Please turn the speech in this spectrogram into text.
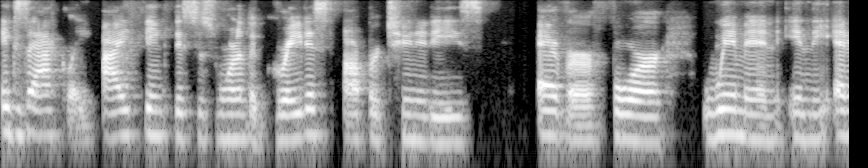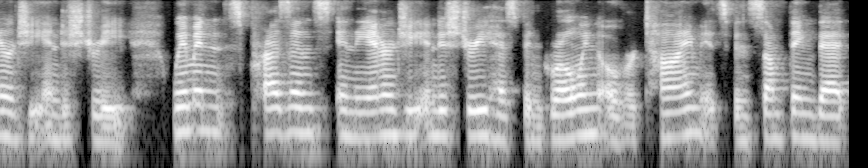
Exactly. I think this is one of the greatest opportunities ever for women in the energy industry. Women's presence in the energy industry has been growing over time. It's been something that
